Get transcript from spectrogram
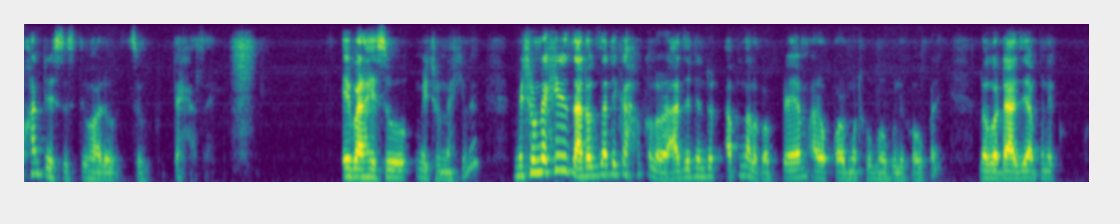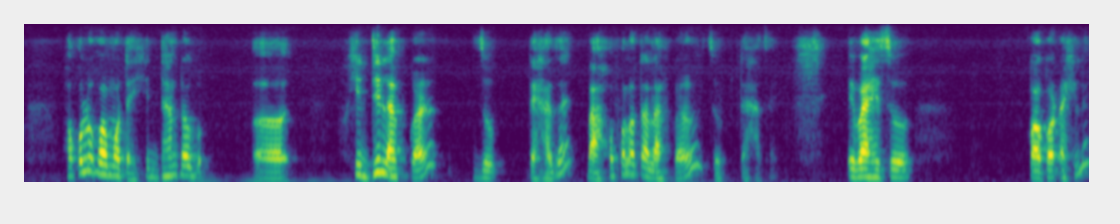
অশান্তিৰ সৃষ্টি হোৱাৰো যোগ দেখা যায়। এইবাৰ আহিছোঁ মিথুন ৰাশিলৈ। মিথুন ৰাশিৰ জাতক জাতিকাসকলৰ আজিৰ দিনটোত আপোনালোকৰ প্ৰেম আৰু কৰ্মত শুভ বুলি ক'ব পাৰি। লগতে আজি আপুনি সকলো কৰ্মতে সিদ্ধান্ত সিদ্ধি লাভ কৰাৰ যোগ দেখা যায় বা সফলতা লাভ কৰাৰো যোগ দেখা যায়। এইবাৰ আহিছোঁ কৰ্কট ৰাশিলৈ।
